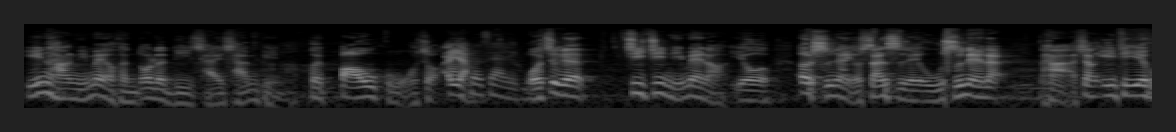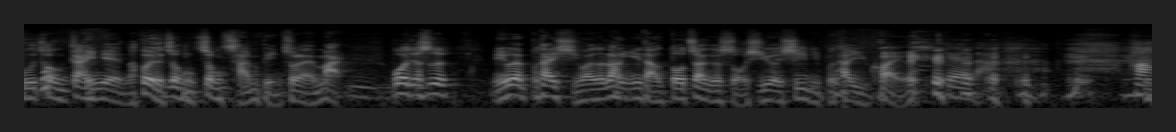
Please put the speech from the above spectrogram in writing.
银行里面有很多的理财产品会包裹，说：“哎呀，我这个基金里面啊，有二十年、有三十年、五十年的，哈，像 ETF 这种概念呢，会有这种这种产品出来卖。不过就是。”你会不太喜欢说让银行多赚个手续费，心里不太愉快而已。对啦，好，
